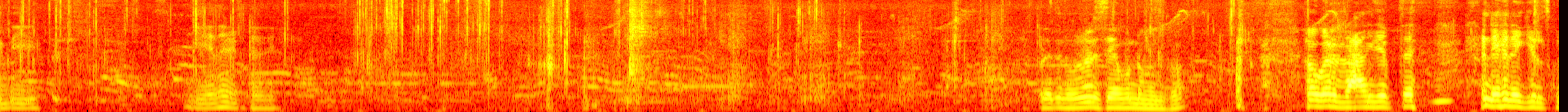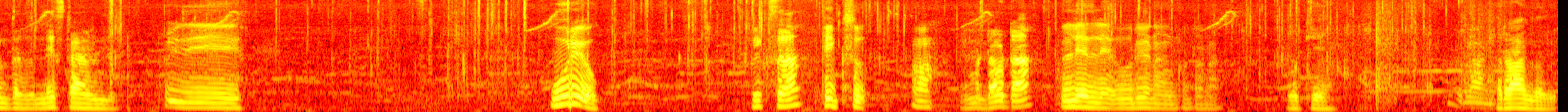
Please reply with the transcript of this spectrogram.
ఇది. ఏదంటది? ఇప్పుడైతే నూనె సేమ్ ఉన్నాం అనుకో ఒకటి రాంగ్ చెప్తే నేనే గెలుచుకుంటాను. నెక్స్ట్ ఆడండి ఇది ఊరియో. ఫిక్సా? ఫిక్స్. ఏమన్నా డౌటా? లేదు లేదు ఊరియో అనుకుంటున్నా. ఓకే. రాంగ్. అది.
